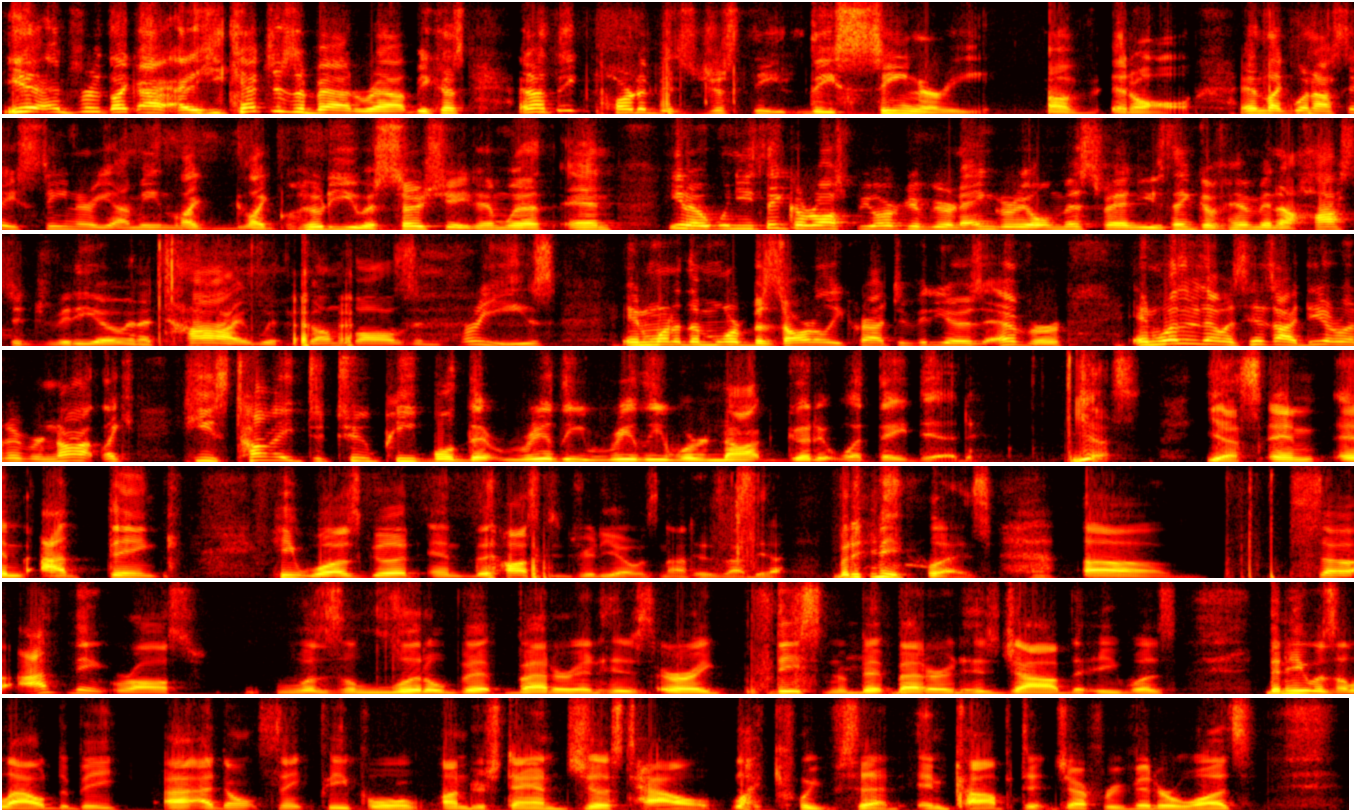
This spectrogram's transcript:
Yeah, and for like I, I, he catches a bad rap because, and I think part of it's just the the scenery of it all. And like when I say scenery, I mean like like who do you associate him with? And you know when you think of Ross Bjork, if you're an angry Ole Miss fan, you think of him in a hostage video in a tie with gumballs and freeze in one of the more bizarrely crafted videos ever. And whether that was his idea or whatever, or not like he's tied to two people that really really were not good at what they did. Yes, yes, and and I think he was good, and the hostage video was not his idea. But anyways, um, so I think Ross was a little bit better at his, or a decent a bit better at his job that he was than he was allowed to be. I, I don't think people understand just how, like we've said, incompetent Jeffrey Vitter was.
